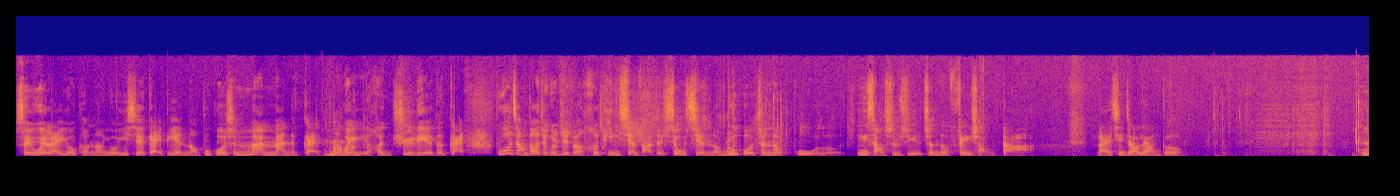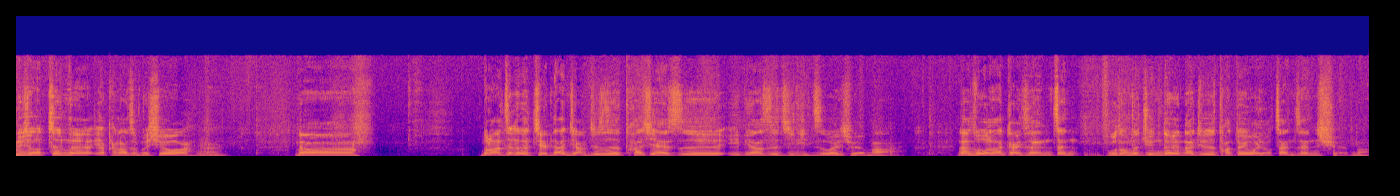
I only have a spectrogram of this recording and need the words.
所以未来有可能有一些改变呢，不过是慢慢的改，不会很剧烈的改。不过讲到这个日本和平宪法的修宪呢，如果真的过了，影响是不是也真的非常大？来请教亮哥。你说真的要看他怎么修啊？嗯，那不啦，这个简单讲就是他现在是一定要是集体自卫权嘛。那如果他改成正普通的军队，那就是他对外有战争权嘛？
